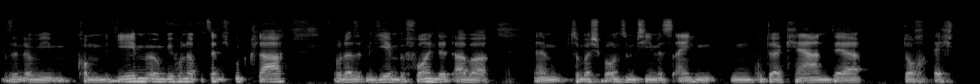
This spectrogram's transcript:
sind irgendwie, kommen mit jedem irgendwie hundertprozentig gut klar oder sind mit jedem befreundet, aber ähm, zum Beispiel bei uns im Team ist eigentlich ein, ein guter Kern, der doch echt,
